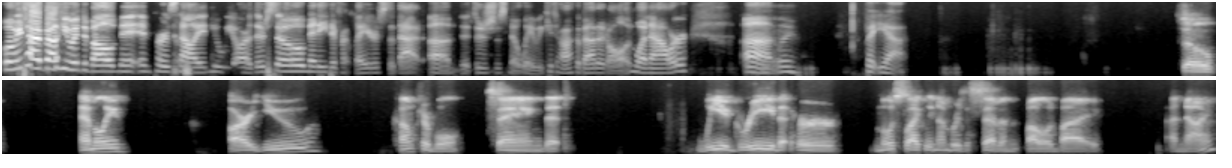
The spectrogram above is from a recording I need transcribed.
When we talk about human development and personality and who we are, there's so many different layers to that. Um, that there's just no way we could talk about it all in one hour. Um, Definitely. but yeah, So, Emily, are you comfortable saying that we agree that her most likely number is a seven, followed by a nine?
